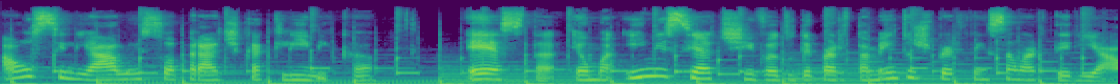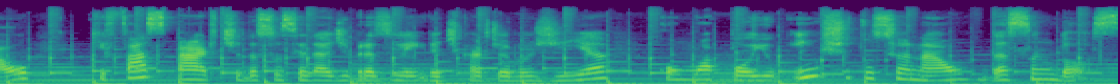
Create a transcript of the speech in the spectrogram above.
auxiliá-lo em sua prática clínica. Esta é uma iniciativa do Departamento de Hipertensão Arterial, que faz parte da Sociedade Brasileira de Cardiologia, com o apoio institucional da Sandoz.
